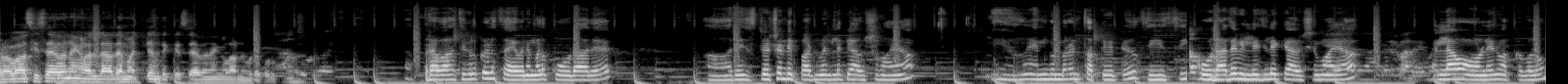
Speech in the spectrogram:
പ്രവാസി സേവനങ്ങളല്ലാതെ മറ്റെന്തൊക്കെ സേവനങ്ങളാണ് ഇവിടെ കൊടുക്കുന്നത്? പ്രവാസികൾക്കുള്ള സേവനങ്ങൾ കൂടാതെ രജിസ്ട്രേഷൻ ഡിപ്പാർട്ട്മെന്റിലേക്ക് ആവശ്യമായ എൻകംബറൻസ് സർട്ടിഫിക്കറ്റ് സി സി കൂടാതെ വില്ലേജിലേക്ക് ആവശ്യമായ എല്ലാ ഓൺലൈൻ വർക്കുകളും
